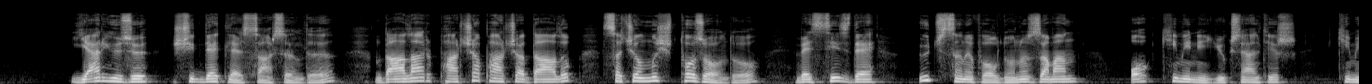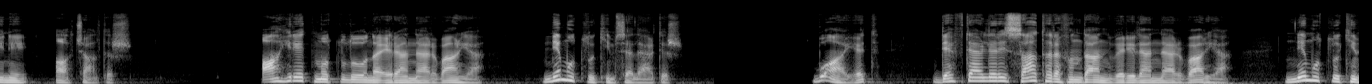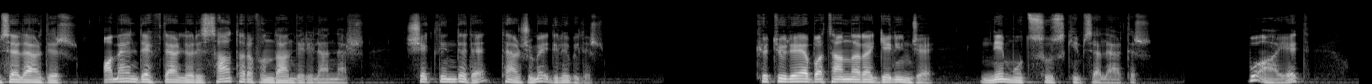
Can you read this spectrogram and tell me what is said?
Yeryüzü şiddetle sarsıldığı, dağlar parça parça dağılıp saçılmış toz olduğu ve siz de üç sınıf olduğunuz zaman, o kimini yükseltir, kimini alçaltır. Ahiret mutluluğuna erenler var ya, ne mutlu kimselerdir. Bu ayet, defterleri sağ tarafından verilenler var ya, ne mutlu kimselerdir, amel defterleri sağ tarafından verilenler şeklinde de tercüme edilebilir. Kötülüğe batanlara gelince, ne mutsuz kimselerdir. Bu ayet,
